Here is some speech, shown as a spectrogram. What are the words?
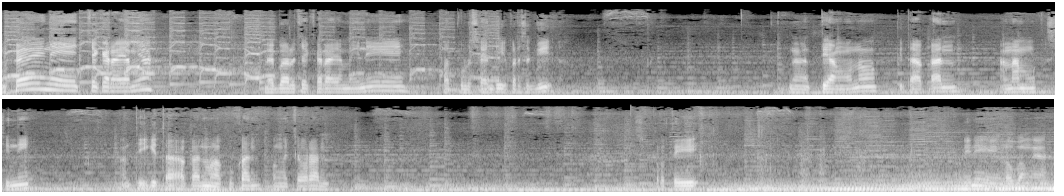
Oke ini ceker ayamnya. Lebar ceker ayam ini 40 cm persegi. Nah tiang ono kita akan tanam ke sini. Nanti kita akan melakukan pengecoran. Seperti ini lubangnya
